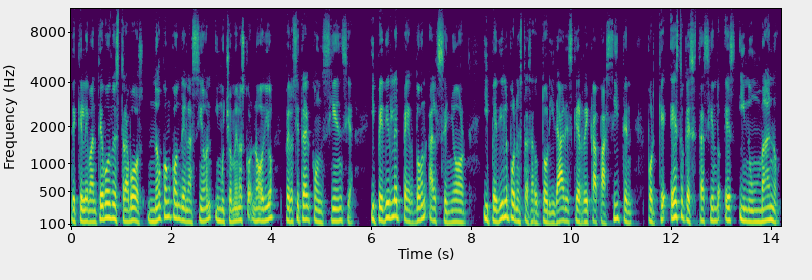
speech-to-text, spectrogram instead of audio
de que levantemos nuestra voz, no con condenación y mucho menos con odio, pero sí traer conciencia y pedirle perdón al Señor y pedirle por nuestras autoridades que recapaciten, porque esto que se está haciendo es inhumano,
